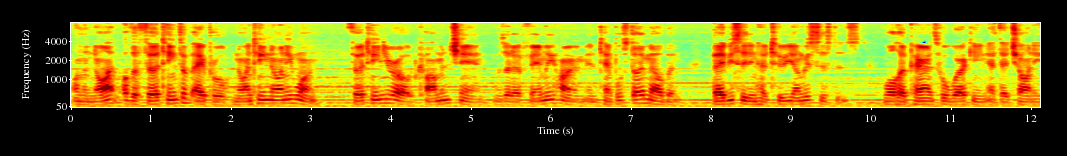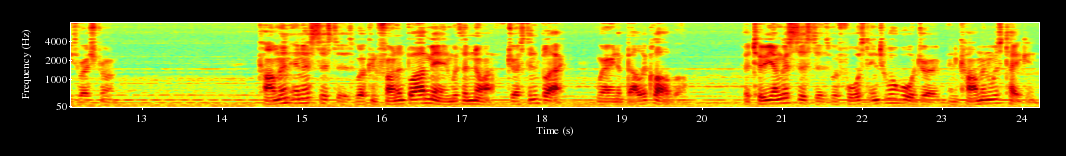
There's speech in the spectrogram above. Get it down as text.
On the night of the 13th of April 1991, 13 year old Carmen Chan was at her family home in Templestowe, Melbourne, babysitting her two younger sisters while her parents were working at their Chinese restaurant. Carmen and her sisters were confronted by a man with a knife dressed in black wearing a balaclava. Her two younger sisters were forced into a wardrobe and Carmen was taken.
